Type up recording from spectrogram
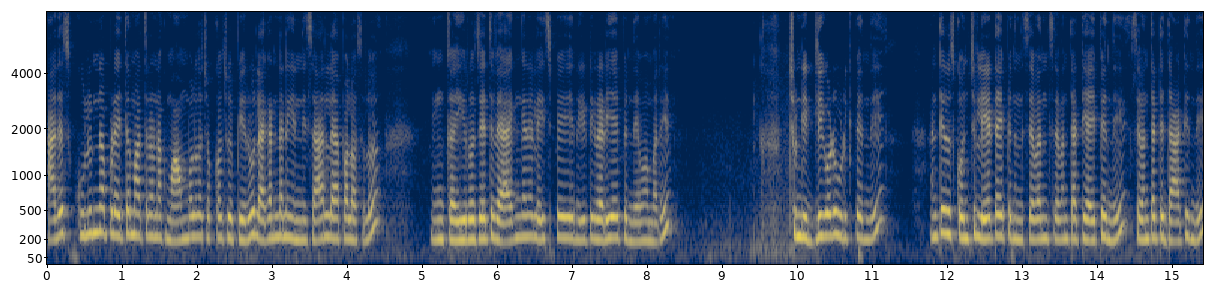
అదే స్కూల్ ఉన్నప్పుడు అయితే మాత్రం నాకు మామూలుగా చుక్కలు చూపారు లేకుండా ఎన్నిసార్లు లేపాలి అసలు. ఇంకా ఈరోజు అయితే వేగంగానే లేచిపోయి నీట్గా రెడీ అయిపోయిందేమో మరి. చూడండి ఇడ్లీ కూడా ఉడికిపోయింది. అంటే ఈరోజు కొంచెం లేట్ అయిపోయింది సెవెన్ సెవెన్ థర్టీ అయిపోయింది. సెవెన్ థర్టీ దాటింది.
